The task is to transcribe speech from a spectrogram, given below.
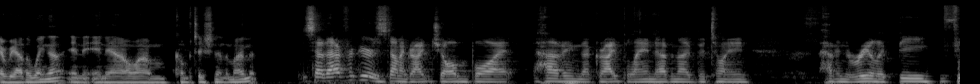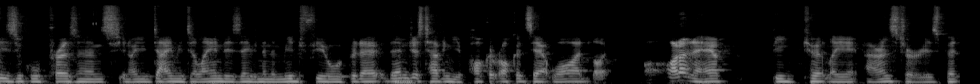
every other winger in in our um, competition at the moment. South Africa has done a great job by having that great blend, haven't they, between having the really big physical presence, you know, your Damian de Allende even in the midfield, but uh, then mm. just having your pocket rockets out wide. Like, I don't know how big Kurt-Lee Arendse is, but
